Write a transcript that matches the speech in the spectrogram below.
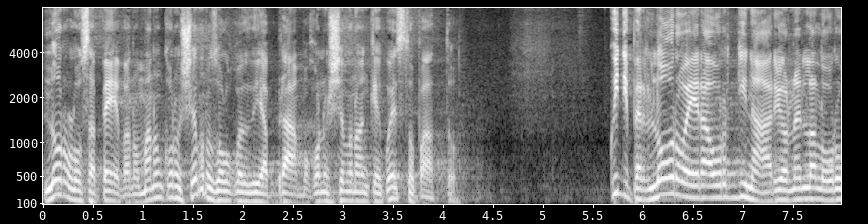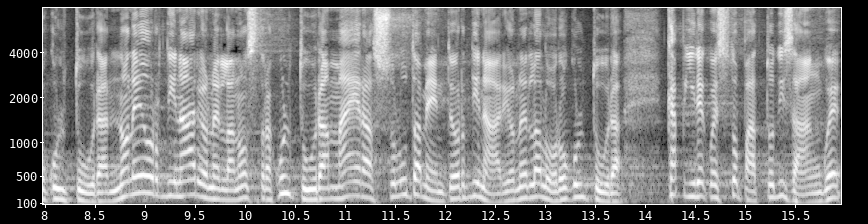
loro lo sapevano, ma non conoscevano solo quello di Abramo, conoscevano anche questo patto. Quindi per loro era ordinario nella loro cultura, non è ordinario nella nostra cultura, ma era assolutamente ordinario nella loro cultura capire questo patto di sangue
